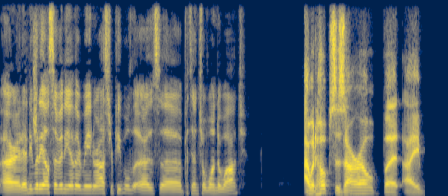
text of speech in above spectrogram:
All right. Anybody else have any other main roster people as a potential one to watch? I would hope Cesaro, but I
